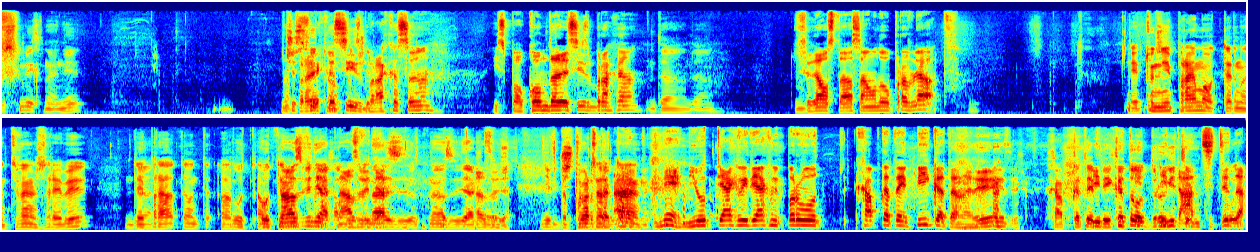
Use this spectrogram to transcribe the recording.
Усмихнани. Направиха си, на избраха се, изпълком да си избраха, Да, да. сега остава само да управляват. Ето ние правим альтернативен жребий. Те да. правят ар- От, от нас видяха. От нас от, видяха. нас, от нас видяха. Аз видях. Ние в Да четвъртък бяхме. Не, ние от тях видяхме първо хапката и пиката, нали? Хапката и И- пиката и- от другите. и танците, От- да.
